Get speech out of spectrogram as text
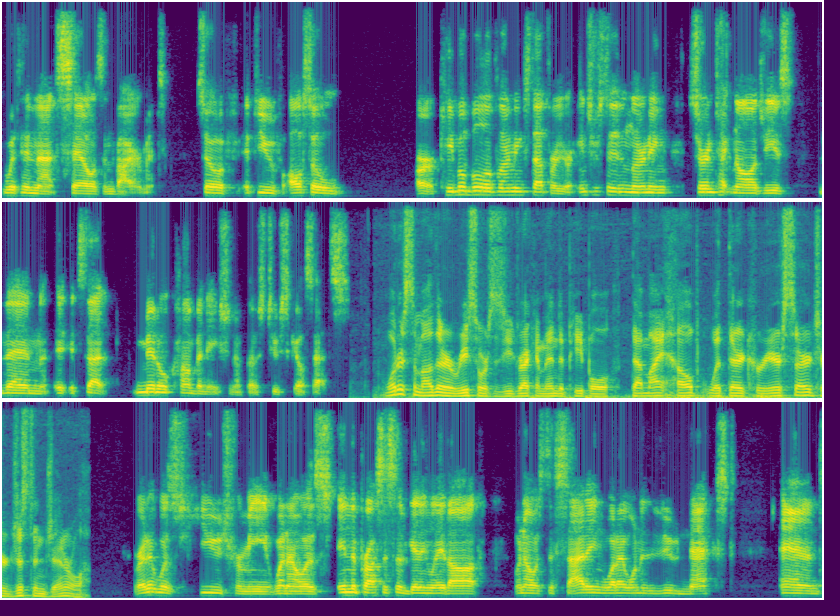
within that sales environment. So if, if you've also are capable of learning stuff or you're interested in learning certain technologies, then it's that middle combination of those two skill sets. What are some other resources you'd recommend to people that might help with their career search or just in general? Reddit was huge for me when I was in the process of getting laid off, when I was deciding what I wanted to do next. And,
